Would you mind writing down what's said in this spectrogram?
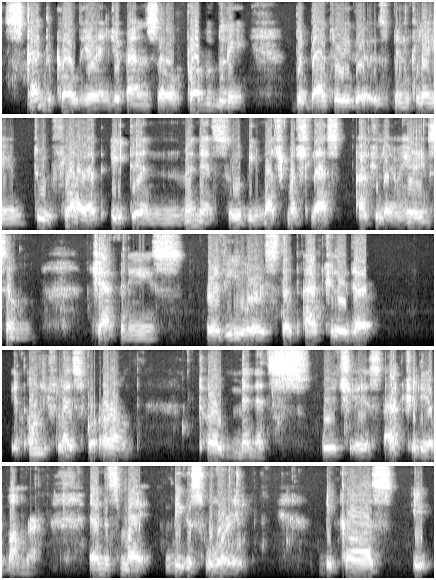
It's kind of cold here in Japan, so probably the battery that has been claimed to fly at 18 minutes will be much much less. Actually, I'm hearing some Japanese reviewers that actually it only flies for around 12 minutes, which is actually a bummer. And that's my biggest worry because it,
